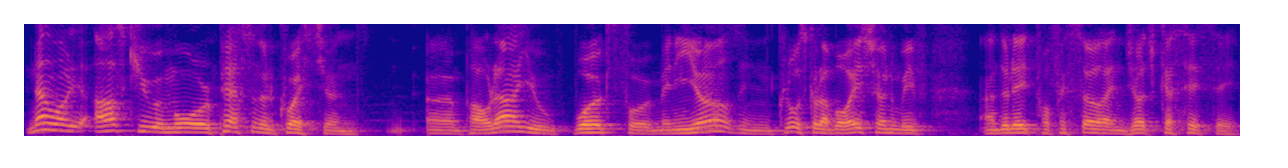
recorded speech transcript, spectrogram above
Now I'll ask you a more personal question. Uh, Paola, you've worked for many years in close collaboration with and the late professor and Judge Cassese.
